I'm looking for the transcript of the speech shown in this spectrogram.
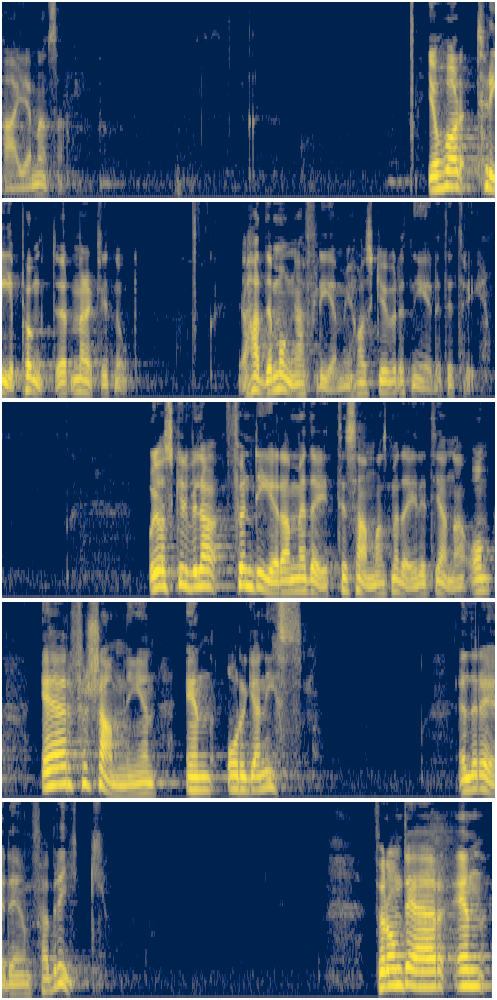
Jajamensan. Jag har tre punkter, märkligt nog. Jag hade många fler, men jag har skurit ner det till tre. Och Jag skulle vilja fundera med dig, tillsammans med dig lite grann om, är församlingen en organism? Eller är det en fabrik? För om det är en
